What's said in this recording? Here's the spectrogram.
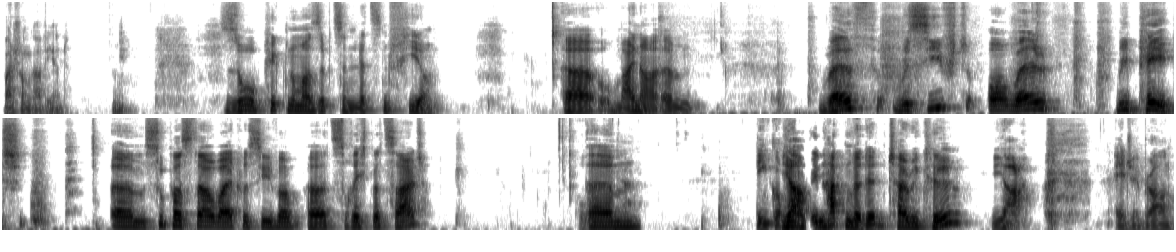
war schon gravierend. So, Pick Nummer 17, letzten vier. Äh, meiner. Ähm, Wealth received or well repaid. ähm, Superstar Wide Receiver äh, zu Recht bezahlt. Oh, Ähm, Dinko. ja, wen hatten wir denn? Tyreek Hill? Ja. AJ Brown.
